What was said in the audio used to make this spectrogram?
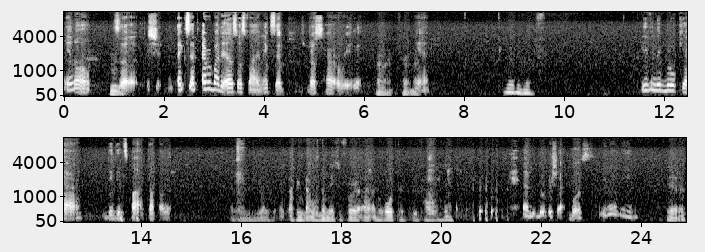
you know, Hmm. so she, except everybody else was fine except just her, really. All right, fair enough. Yeah, even the blue car didn't spot properly. I think that was nominated for an award. Blue Car was, yeah. and the barbershop boss. You know what I mean? Yeah, that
